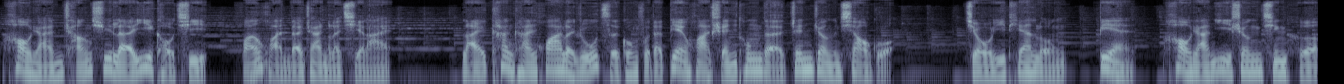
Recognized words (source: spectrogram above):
浩然长吁了一口气，缓缓地站了起来。来看看花了如此功夫的变化神通的真正效果。九翼天龙变，浩然一声轻喝，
